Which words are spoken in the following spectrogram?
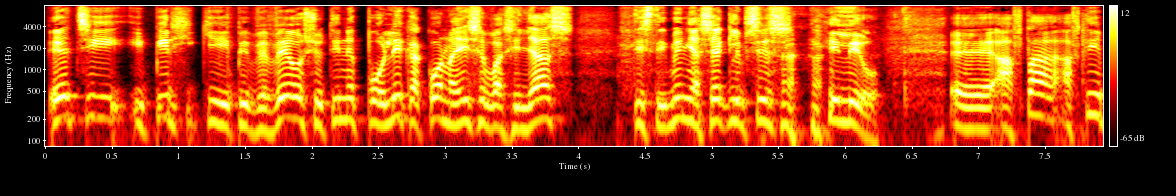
Έτσι υπήρχε και η επιβεβαίωση ότι είναι πολύ κακό να είσαι βασιλιάς τη στιγμή μιας έκλειψης ηλίου. Ε, αυτά, αυτοί,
